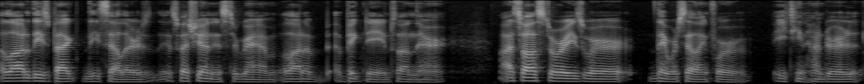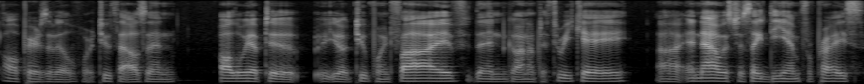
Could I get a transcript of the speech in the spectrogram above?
a lot of these back these sellers, especially on Instagram, a lot of big names on there. I saw stories where they were selling for 1800, all pairs available for 2000, all the way up to, you know, 2.5, then gone up to 3K. Uh, and now it's just like DM for price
